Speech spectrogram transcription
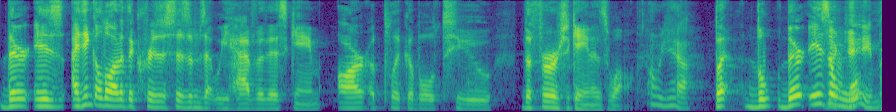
there is. I think a lot of the criticisms that we have of this game are applicable to the first game as well. Oh yeah, But the, there is the a game.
